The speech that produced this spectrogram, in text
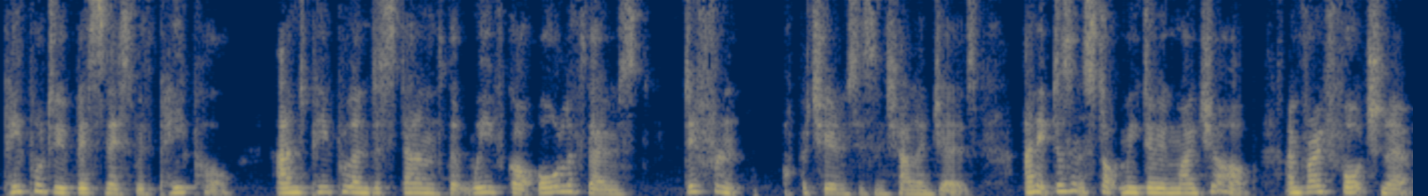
people do business with people and people understand that we've got all of those different opportunities and challenges and it doesn't stop me doing my job. I'm very fortunate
